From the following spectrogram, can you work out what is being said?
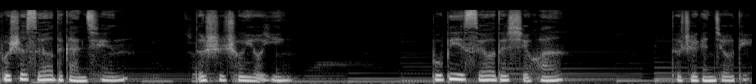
不是所有的感情都事出有因，不必所有的喜欢都追根究底。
